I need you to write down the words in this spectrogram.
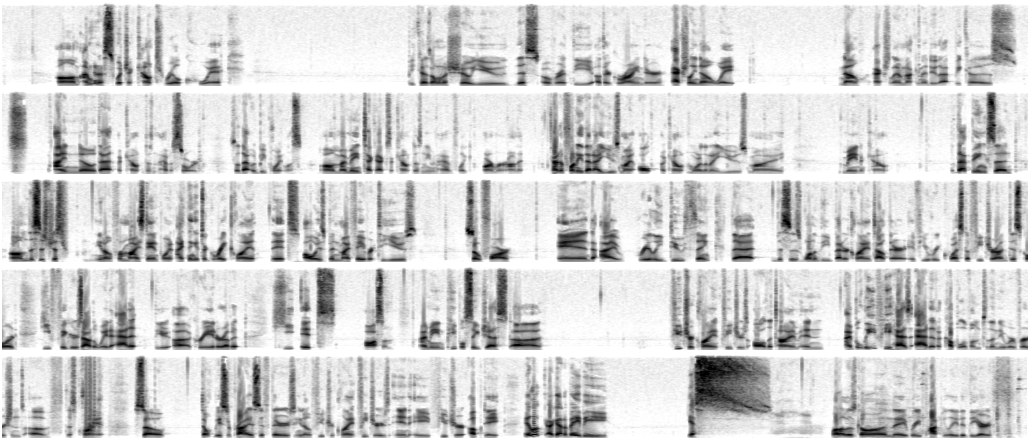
Um, I'm going to switch accounts real quick because I want to show you this over at the other grinder. Actually, no, wait. No, actually, I'm not going to do that because I know that account doesn't have a sword. So that would be pointless. Um, my main TechX account doesn't even have like armor on it. Kind of funny that I use my alt account more than I use my main account. But that being said, um, this is just, you know, from my standpoint, I think it's a great client. It's always been my favorite to use so far. And I really do think that this is one of the better clients out there. If you request a feature on Discord, he figures out a way to add it. The uh, creator of it, he it's awesome. I mean, people suggest uh, future client features all the time, and I believe he has added a couple of them to the newer versions of this client. So don't be surprised if there's, you know, future client features in a future update. Hey, look, I got a baby. Yes. While I was gone, they repopulated the earth.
